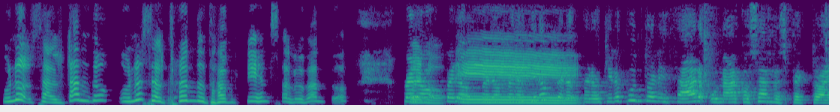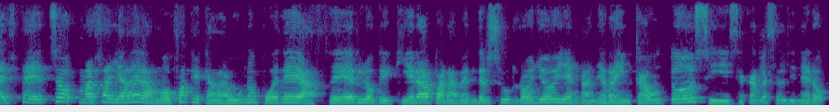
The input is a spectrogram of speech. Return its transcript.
uno saltando, uno saltando también, saludando. Pero, Bueno, pero, pero, pero quiero, pero- eh, pero quiero puntualizar una cosa respecto a este hecho, más allá de la mofa, que cada uno puede hacer lo que quiera para vender su rollo y engañar a incautos y sacarles el dinero.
